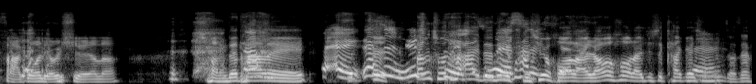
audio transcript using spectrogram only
法国留学了，爽的她嘞！哎，但哎是女当初她爱的那个死去活钱来，然后后来就是开开心心走在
